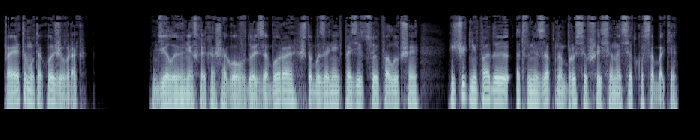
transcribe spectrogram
поэтому такой же враг». Делаю несколько шагов вдоль забора, чтобы занять позицию получше, и чуть не падаю от внезапно бросившейся на сетку собаки.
